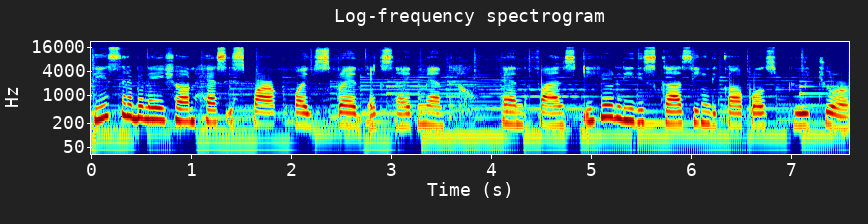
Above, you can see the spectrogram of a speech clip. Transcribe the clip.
This revelation has sparked widespread excitement and fans eagerly discussing the couple's future.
